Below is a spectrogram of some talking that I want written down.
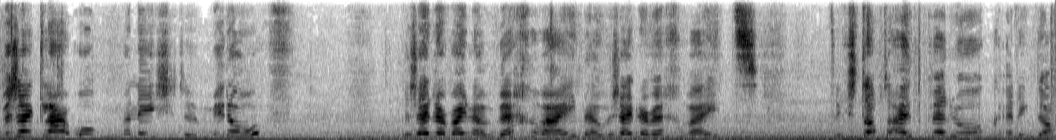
We zijn klaar op Manege de Middelhof. We zijn daar bijna weggewaaid. Nou, we zijn daar weggewaaid. Ik stapte uit het paddock en ik dacht,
